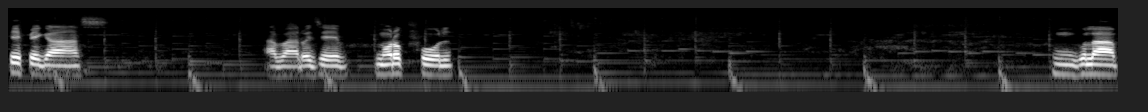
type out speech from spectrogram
পেঁপে গাছ। আবার ওই যে মরক ফুল। গোলাপ।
